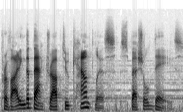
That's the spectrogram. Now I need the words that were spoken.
providing the backdrop to countless special days.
